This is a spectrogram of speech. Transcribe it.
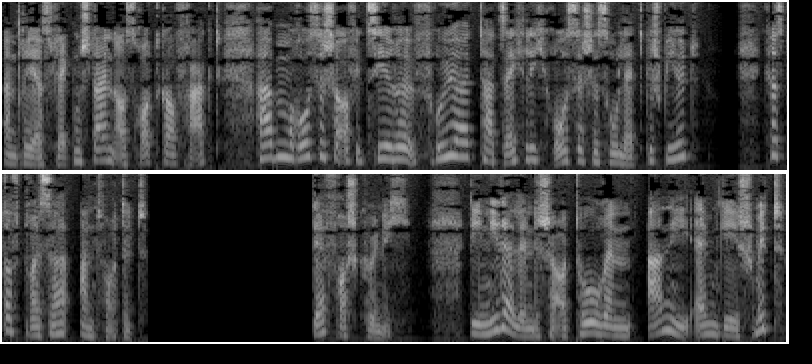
Andreas Fleckenstein aus Rottgau fragt, haben russische Offiziere früher tatsächlich russisches Roulette gespielt? Christoph Drösser antwortet. Der Froschkönig. Die niederländische Autorin Annie M. G. Schmidt,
